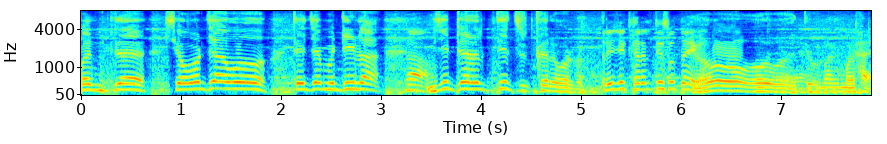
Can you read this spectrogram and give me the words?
पण शेवटच्या त्याच्या मिटिंगला हा. जे ठरेल तेच खरं वाटत तरी जी ठरेल ती सुद्धा आहे हो का? हो हो ते. मग मग हाय.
